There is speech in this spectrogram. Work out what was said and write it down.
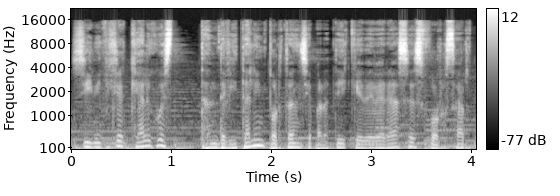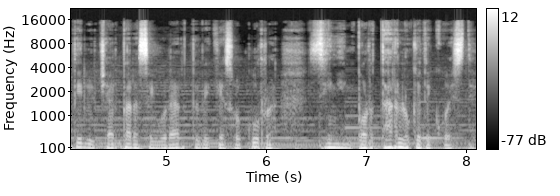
Significa que algo es tan de vital importancia para ti que deberás esforzarte y luchar para asegurarte de que eso ocurra, sin importar lo que te cueste.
